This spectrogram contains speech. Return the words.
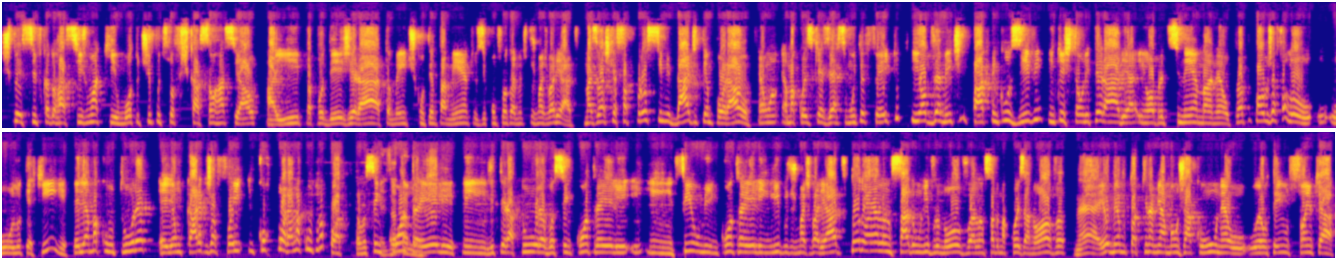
específica do racismo aqui, um outro tipo de sofisticação racial aí para poder gerar também descontentamentos e confrontamentos dos mais variados. Mas eu acho que essa proximidade temporal é uma, é uma coisa que exerce muito efeito e, obviamente, impacta, inclusive, em questão literária, em obra de cinema, né? O próprio Paulo já falou, o, o Luther King, ele é uma cultura, ele é um cara que já foi incorporado na cultura pop. Então você encontra ele em literatura, você encontra ele em, em filme, encontra ele em livros dos mais variados. Toda hora é lançado um livro novo, é lançado uma coisa nova, né? Eu mesmo tô aqui na minha mão já com um, né? O, o Eu Tenho um Sonho que a,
